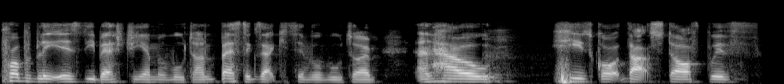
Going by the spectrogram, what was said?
probably is the best GM of all time, best executive of all time, and how he's got that staff with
